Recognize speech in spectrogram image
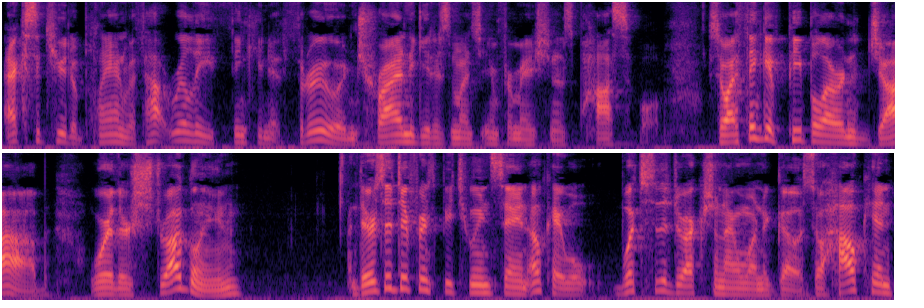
execute a plan without really thinking it through and trying to get as much information as possible. So i think if people are in a job where they're struggling there's a difference between saying okay well what's the direction i want to go? So how can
